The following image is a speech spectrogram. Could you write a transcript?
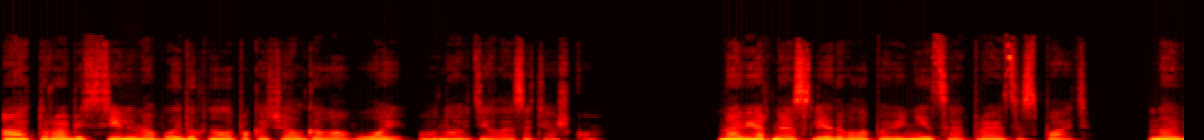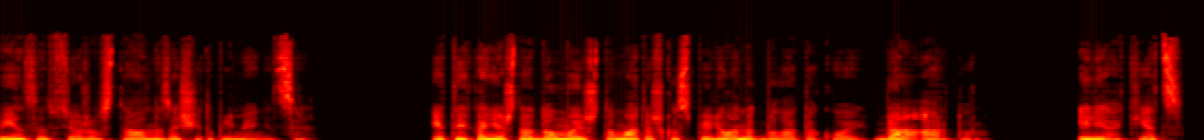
Артур обессиленно выдохнул и покачал головой, вновь делая затяжку. Наверное, следовало повиниться и отправиться спать, но Винсент все же встал на защиту племянницы. «И ты, конечно, думаешь, что матушка с пеленок была такой, да, Артур? Или отец?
